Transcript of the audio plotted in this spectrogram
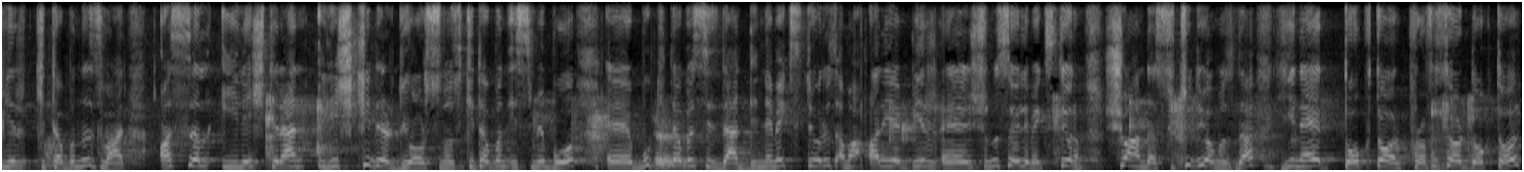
bir kitabınız var. Asıl iyileştiren ilişkidir diyorsunuz. Kitabın ismi bu. E, bu kitabı sizden dinlemek istiyoruz ama araya bir e, şunu söylemek istiyorum. Şu anda stüdyomuzda yine doktor, profesör doktor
